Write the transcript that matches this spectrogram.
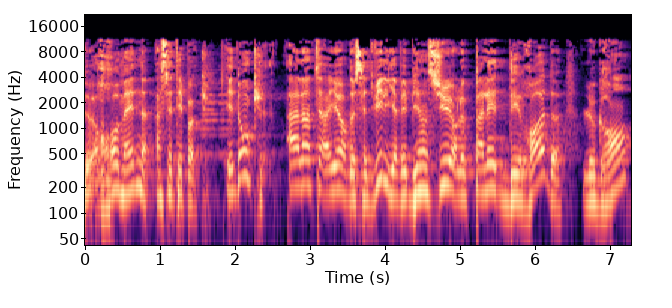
romaine à cette époque. Et donc, à l'intérieur de cette ville, il y avait bien sûr le palais d'Hérode, le grand,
